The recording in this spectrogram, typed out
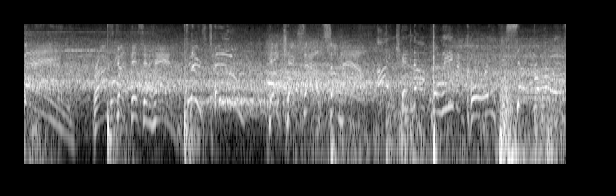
Bang! Brock's got this in hand. There's two! He kicks out somehow. I cannot believe it, Corey. Seth Rollins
